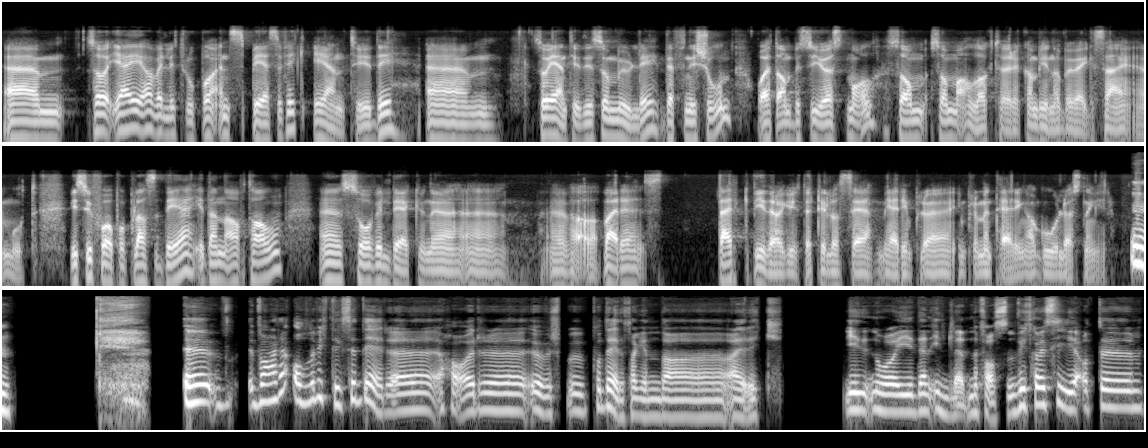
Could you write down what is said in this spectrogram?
Um, så jeg har veldig tro på en spesifikk, entydig, um, så entydig som mulig definisjon og et ambisiøst mål som, som, alle aktører kan begynne å bevege seg mot. Hvis vi får på plass det i denne avtalen, uh, så vil det kunne uh, være sterk bidragyter til å se mer implementering av gode løsninger. Mm. Eh, hva er det aller viktigste dere har eh, øverst på deres agenda, Eirik? Nå i den innledende fasen. Vi skal jo si at uh,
